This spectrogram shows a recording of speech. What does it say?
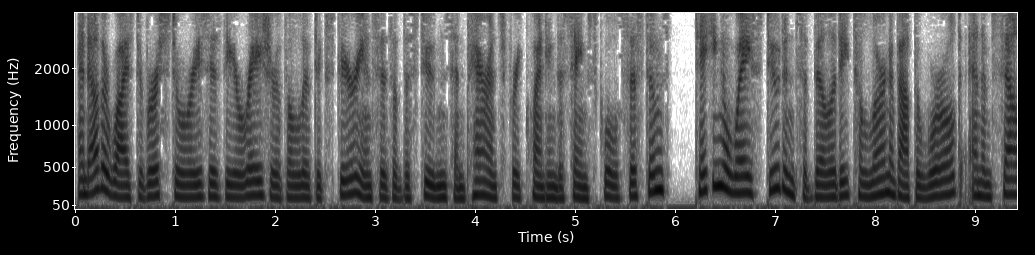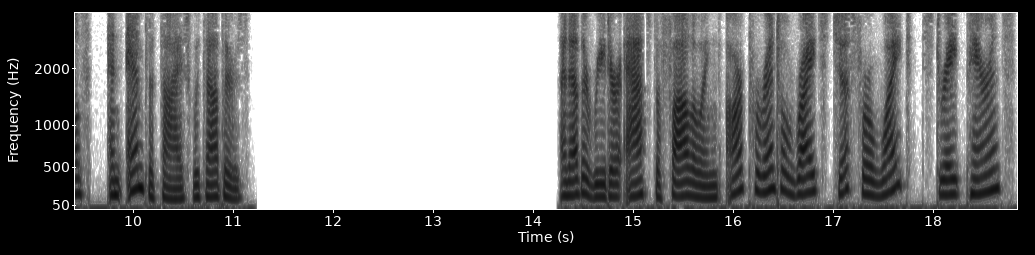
and otherwise diverse stories is the erasure of the lived experiences of the students and parents frequenting the same school systems, taking away students' ability to learn about the world and themselves and empathize with others. Another reader asked the following Are parental rights just for white, straight parents?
